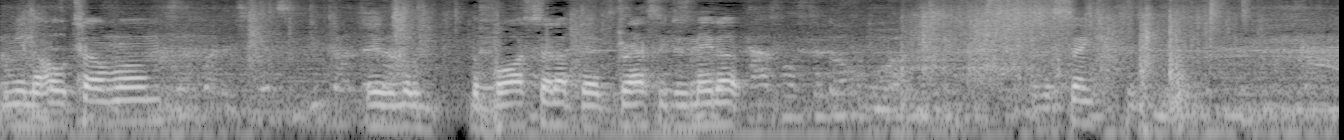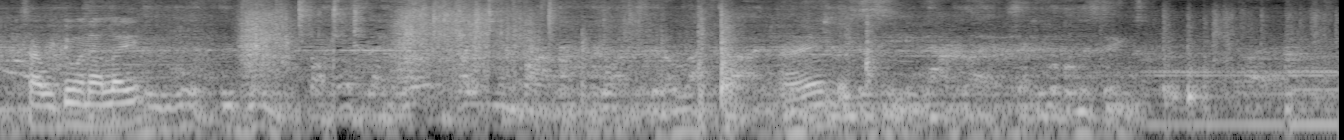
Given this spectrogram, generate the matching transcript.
We mean the hotel room. There's a little the bar setup that Drastic just made up. In the sink. That's how we do in LA. Alright, let's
